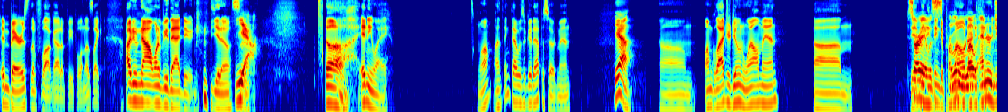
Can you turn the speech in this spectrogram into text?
embarrass the fuck out of people. And I was like, I do not want to be that dude, you know? So, yeah. Ugh. Anyway, well, I think that was a good episode, man. Yeah. Um, I'm glad you're doing well, man. Um. Sorry, it was anything to a promote? little low anything, energy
